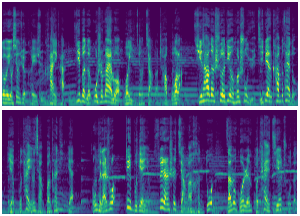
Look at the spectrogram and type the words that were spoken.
各位有兴趣可以去看一看，基本的故事脉络我已经讲的差不多了。其他的设定和术语，即便看不太懂，也不太影响观看体验。总体来说，这部电影虽然是讲了很多咱们国人不太接触的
